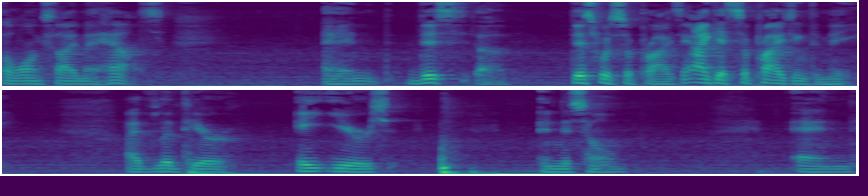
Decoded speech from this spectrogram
alongside my house, and this uh, this was surprising. I guess surprising to me. I've lived here eight years in this home, and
